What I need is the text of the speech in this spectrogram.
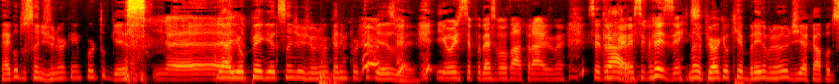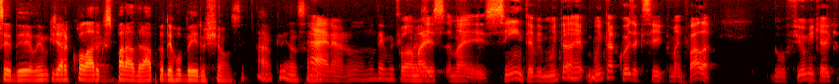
pega o do Sandy Júnior que é em português. É. E aí eu peguei o do Sandy Júnior que era em português, velho. E hoje, se você pudesse voltar atrás, né? Você Cara, trocaria esse presente. Não, e pior que eu quebrei no primeiro dia a capa do CD. Eu lembro que já era colado com esparadrapo que eu derrubei no chão, assim. Ah, criança, né? É, não, não, não tem muito o Pô, que fazer. mas, mas sim, teve muita, muita coisa que se. Como é que fala? Do filme, que que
